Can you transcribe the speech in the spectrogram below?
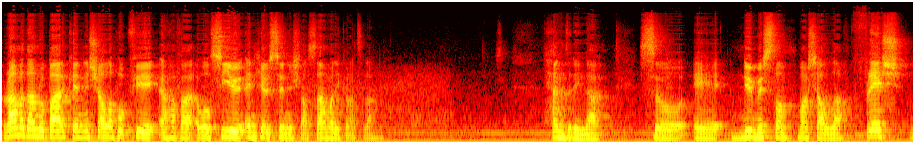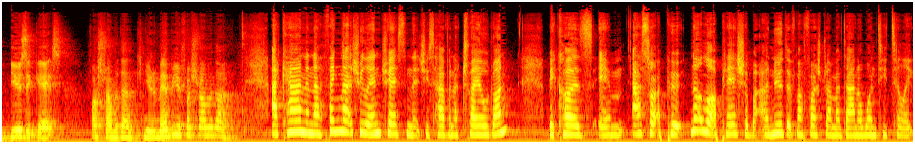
Ramadan Mubarak, and inshallah, hope you have a. We'll see you in here soon, inshallah. Assalamu alaikum wa. Alhamdulillah. So, uh, new Muslim, mashallah, fresh news it gets. First Ramadan. Can you remember your first Ramadan? I can, and I think that's really interesting that she's having a trial run because um, I sort of put not a lot of pressure, but I knew that for my first Ramadan I wanted to like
